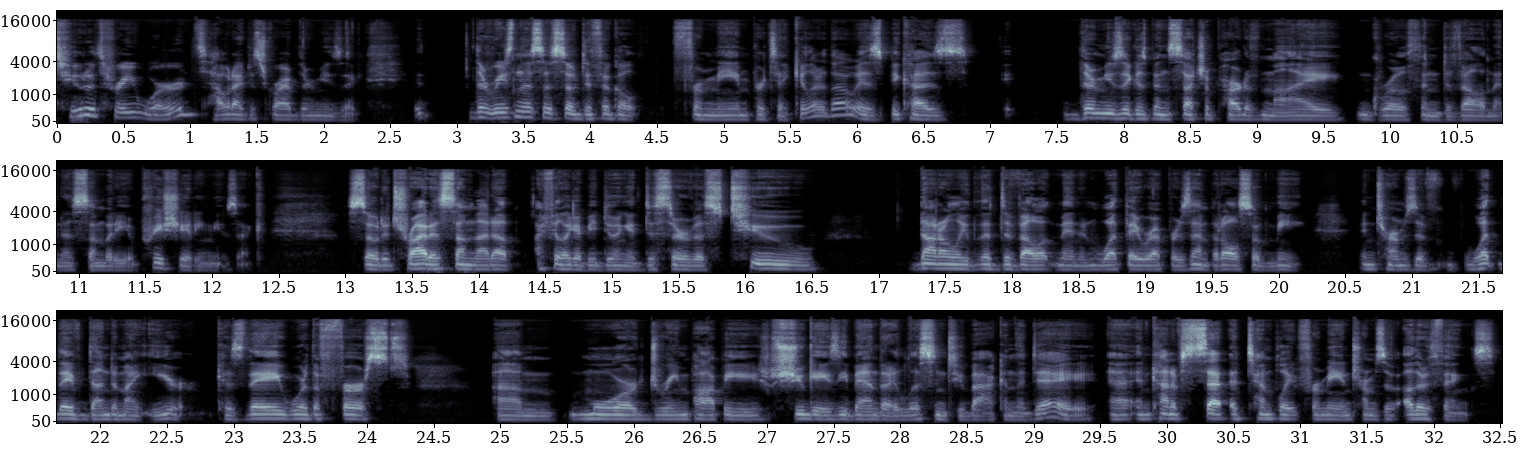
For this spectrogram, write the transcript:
two to three words. How would I describe their music? The reason this is so difficult for me in particular, though, is because their music has been such a part of my growth and development as somebody appreciating music. So to try to sum that up, I feel like I'd be doing a disservice to not only the development and what they represent, but also me in terms of what they've done to my ear, because they were the first um, more dream poppy shoegazy band that I listened to back in the day, and, and kind of set a template for me in terms of other things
